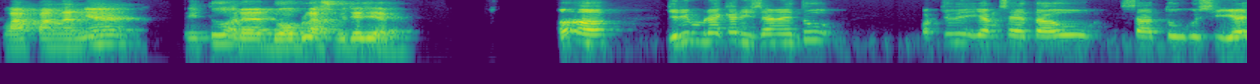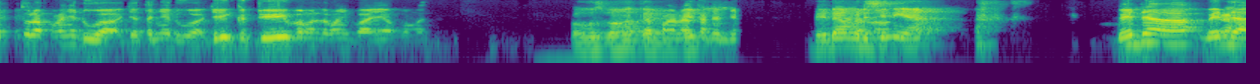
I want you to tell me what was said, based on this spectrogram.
lapangannya itu ada 12 berjajar. Heeh. Jadi mereka di sana itu waktu itu yang saya tahu satu usia itu lapangannya dua, jatahnya dua. Jadi gede banget lapangannya banyak banget. Bagus banget ya. Lapangan Beda, akademi. beda sama di sini ya. Beda, beda.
